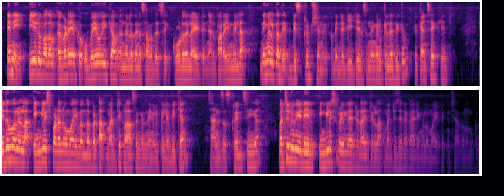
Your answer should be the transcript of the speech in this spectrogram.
ഇനി ഈ ഒരു പദം എവിടെയൊക്കെ ഉപയോഗിക്കാം എന്നുള്ളതിനെ സംബന്ധിച്ച് കൂടുതലായിട്ട് ഞാൻ പറയുന്നില്ല. നിങ്ങൾക്കത് ഡിസ്ക്രിപ്ഷനിൽ അതിന്റെ ഡീറ്റെയിൽസ് നിങ്ങൾക്ക് ലഭിക്കും. യു ക്യാൻ ചെക്ക് ഇറ്റ് ഇതുപോലുള്ള ഇംഗ്ലീഷ് പഠനവുമായി ബന്ധപ്പെട്ട മറ്റ് ക്ലാസ്സുകൾ നിങ്ങൾക്ക് ലഭിക്കാൻ ചാനൽ സബ്സ്ക്രൈബ് ചെയ്യുക. മറ്റൊരു വീഡിയോയിൽ ഇംഗ്ലീഷ് റിലേറ്റഡ് ആയിട്ടുള്ള മറ്റു ചില കാര്യങ്ങളുമായിട്ട് നമുക്ക്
